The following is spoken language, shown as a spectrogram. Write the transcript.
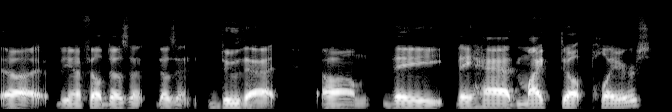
Uh, the NFL doesn't doesn't do that. Um, they they had mic'd up players,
